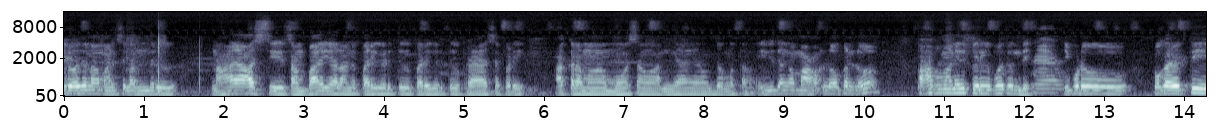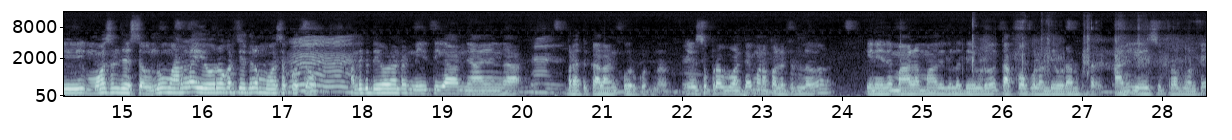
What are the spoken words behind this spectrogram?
ఈ రోజున మనుషులందరూ నా ఆస్తి సంపాదించాలని పరిగెడుతూ పరిగెడుతూ ప్రయాసపడి అక్రమ మోసం అన్యాయం దొంగతనం ఈ విధంగా మా లోకంలో పాపం అనేది పెరిగిపోతుంది. ఇప్పుడు ఒక వ్యక్తి మోసం చేస్తావు నువ్వు మరలా ఎవరో ఒకరి చేతిలో మోసపోతావు. అందుకే దేవుడు అంటే నీతిగా న్యాయంగా బ్రతకాలని కోరుకుంటున్నాడు. యేసుప్రభు అంటే మన పల్లెటూరులో ఈయన ఏదో మాల మాదిగుల దేవుడు తక్కువ కులం దేవుడు అనుకుంటారు. కానీ యేసు ప్రభు అంటే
